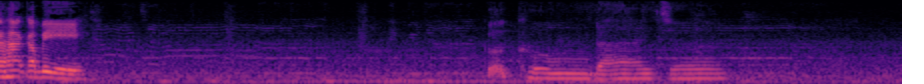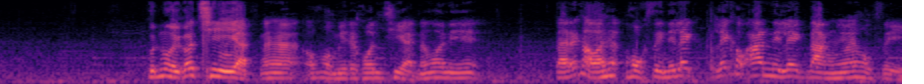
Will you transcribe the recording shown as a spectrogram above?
นะฮะกระบี่ก็คงได้เจอ คุณหนุ่ยก็เฉียดนะฮะโอ้โหมีแต่คนเฉียดนะวันนี้ แต่ได้ข่าวว่าหกสี่นี่เลขเลขเขาอั้นนี่เลขดังใช่ไหมหกสี่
